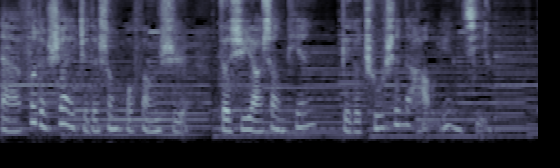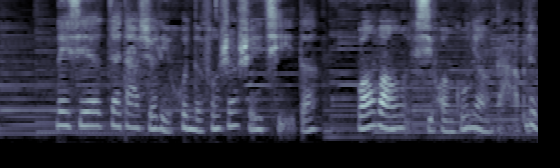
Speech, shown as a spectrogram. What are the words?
F 的率直的生活方式，则需要上天给个出身的好运气。那些在大学里混得风生水起的，往往喜欢姑娘 W，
